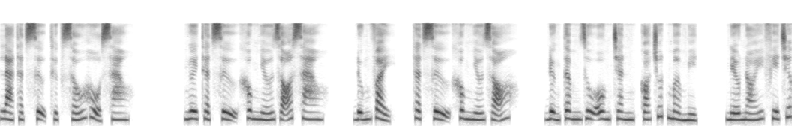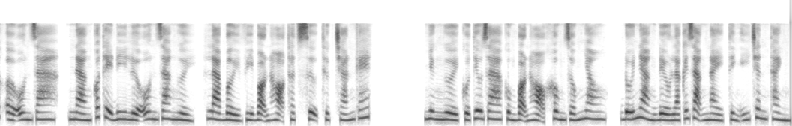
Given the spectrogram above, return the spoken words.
là thật sự thực xấu hổ sao. Ngươi thật sự không nhớ rõ sao. Đúng vậy, thật sự không nhớ rõ. Đường tâm du ôm chân, có chút mờ mịt. Nếu nói phía trước ở ôn gia, nàng có thể đi lừa ôn gia người, là bởi vì bọn họ thật sự thực chán ghét. Nhưng người của tiêu gia cùng bọn họ không giống nhau, đối nàng đều là cái dạng này tình ý chân thành,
